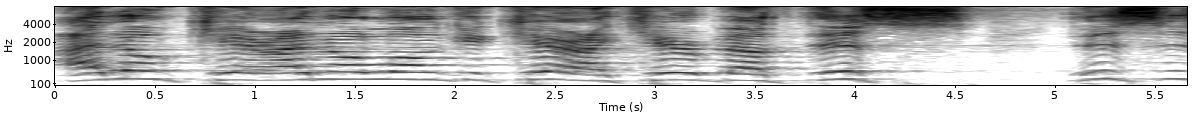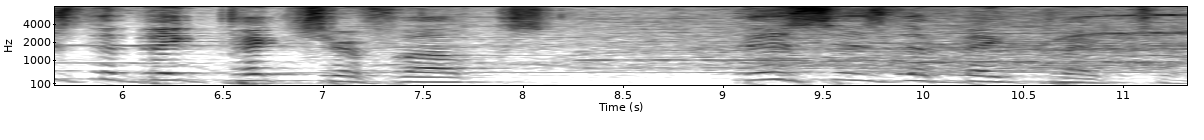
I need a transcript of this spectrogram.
I don't care. I no longer care. I care about this. This is the big picture, folks. This is the big picture.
